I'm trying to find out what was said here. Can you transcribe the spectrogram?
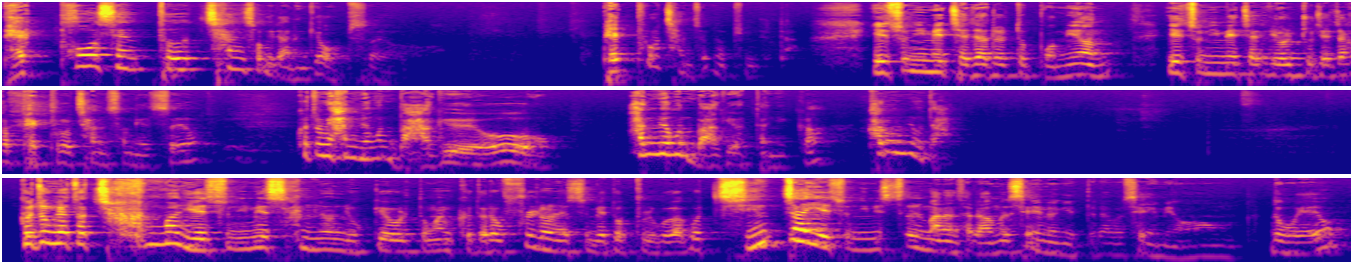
100% 찬송이라는 게 없어요. 100% 찬송이 없습니다. 예수님의 제자들도 보면 예수님의 제자, 12제자가 100% 찬성했어요. 그 중에 한 명은 마귀예요. 한 명은 마귀였다니까. 카론요다. 그 중에서 정말 예수님이 3년 6개월 동안 그대로 훈련했음에도 불구하고 진짜 예수님이 쓸만한 사람은 3명 있더라고, 3명. 누구예요?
